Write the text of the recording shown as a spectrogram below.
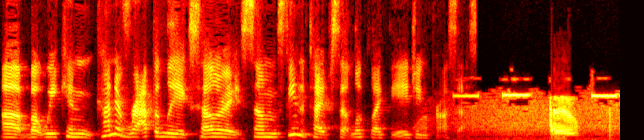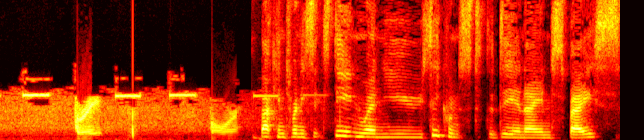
uh, but we can kind of rapidly accelerate some phenotypes that look like the aging process. Two, three, four. Back in 2016, when you sequenced the DNA in space,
